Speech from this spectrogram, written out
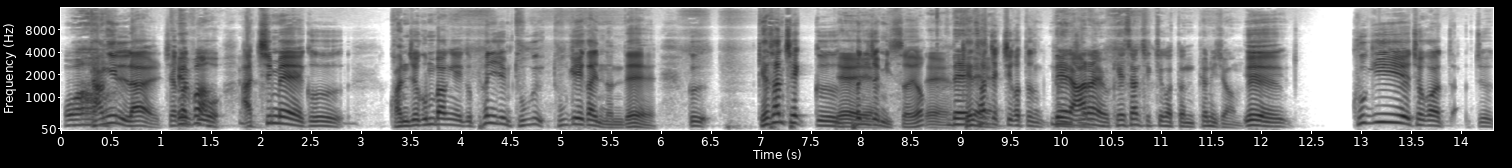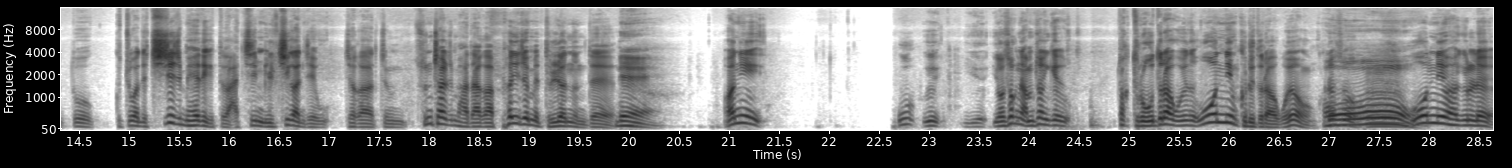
와. 당일 날 제가 대박. 또 아침에 그 관저 근방에 그 편의점 두, 두 개가 있는데 그 계산책 그 예, 편의점이 있어요. 네. 네, 계산책 네. 찍었던 네, 편의점. 알아요. 계산책 찍었던 편의점. 예, 거기에 제가 저또 그쪽한테 취재 좀 해야 되겠다. 아침 일찍 이제 제가 좀 순찰 좀 하다가 편의점에 들렸는데 네. 아니 우, 그 여- 여성 남성 이게 딱 들어오더라고요. 의원님 그러더라고요. 그래서 오. 의원님 하길래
